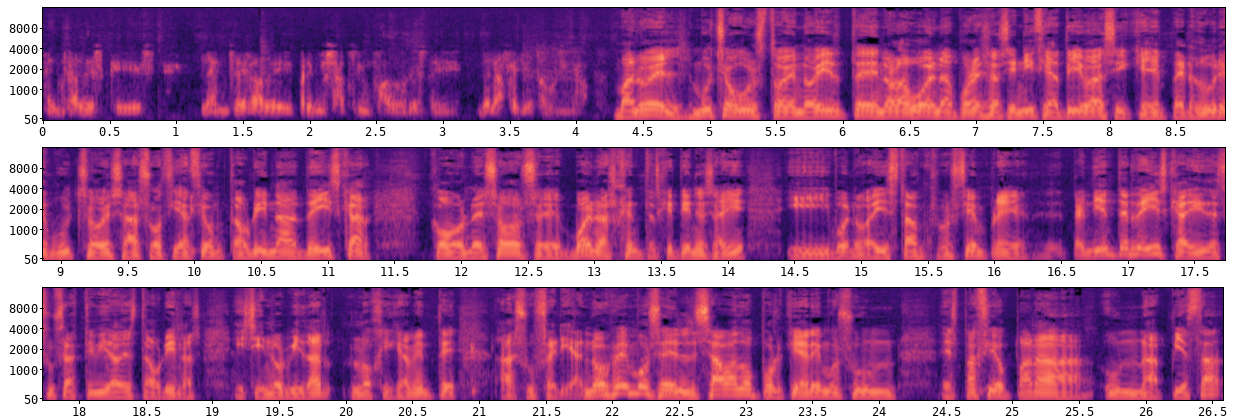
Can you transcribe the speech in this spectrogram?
centrales que es la entrega de premios a triunfadores de, de, la Feria Taurina. Manuel, mucho gusto en oírte, enhorabuena por esas iniciativas y que perdure mucho esa asociación taurina de Iscar con esos eh, buenas gentes que tienes ahí y bueno, ahí estamos siempre pendientes de Iscar y de sus actividades taurinas y sin olvidar, lógicamente, a su feria. Nos vemos el sábado porque haremos un espacio para una pieza,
